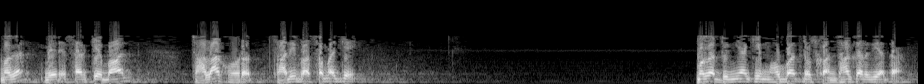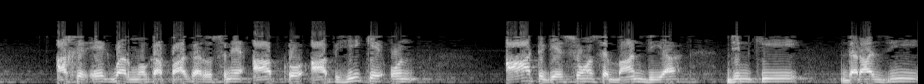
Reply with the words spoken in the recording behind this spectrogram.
مگر میرے سر کے بال، چالاک عورت ساری بات سمجھ گئی۔ مگر دنیا کی محبت نے اس کو اندھا کر دیا تھا۔ آخر ایک بار موقع پا کر اس نے آپ کو آپ ہی کے ان آٹھ گیسوں سے باندھ دیا۔ جن کی درازی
